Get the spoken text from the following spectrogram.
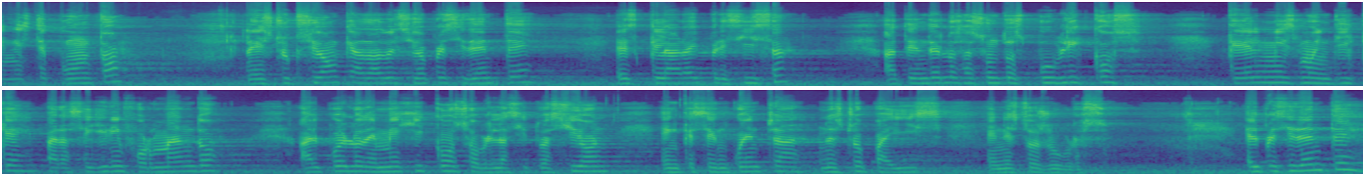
En este punto, la instrucción que ha dado el señor presidente es clara y precisa, atender los asuntos públicos que él mismo indique para seguir informando al pueblo de México sobre la situación en que se encuentra nuestro país en estos rubros. El presidente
